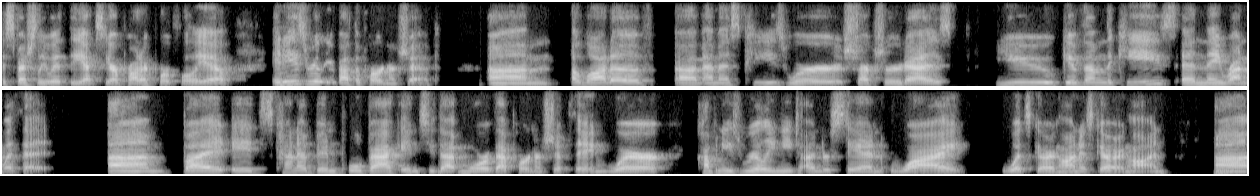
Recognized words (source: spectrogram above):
especially with the XDR product portfolio. It mm-hmm. is really about the partnership. Um, a lot of um, MSPs were structured as you give them the keys and they run with it. Um, but it's kind of been pulled back into that more of that partnership thing where companies really need to understand why what's going on is going on. Mm-hmm. Uh,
